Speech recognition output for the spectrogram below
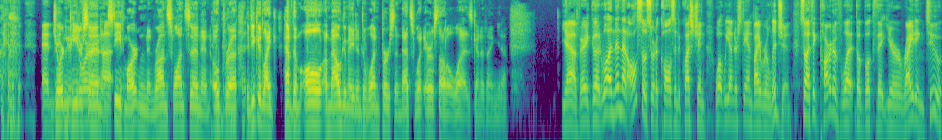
and Jordan and Peterson uh, and Steve Martin and Ron Swanson and Oprah. if you could like have them all amalgamate into one person, that's what Aristotle was, kind of thing. You know. Yeah, very good. Well, and then that also sort of calls into question what we understand by religion. So I think part of what the book that you're writing too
